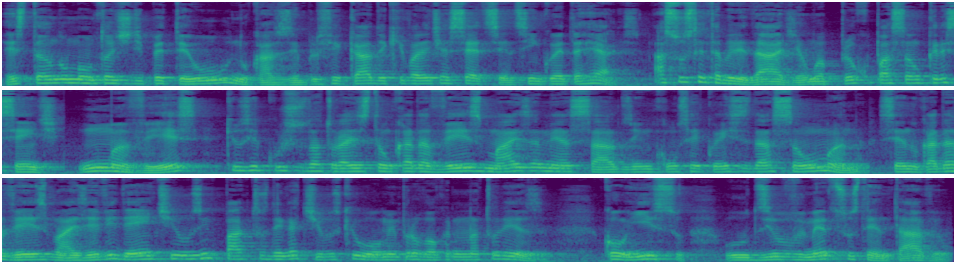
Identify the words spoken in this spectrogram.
restando um montante de IPTU, no caso exemplificado, equivalente a 750 reais. A sustentabilidade é uma preocupação crescente, uma vez que os recursos naturais estão cada vez mais ameaçados em consequências da ação humana, sendo cada vez mais evidente os impactos negativos que o homem provoca na natureza. Com isso, o desenvolvimento sustentável,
